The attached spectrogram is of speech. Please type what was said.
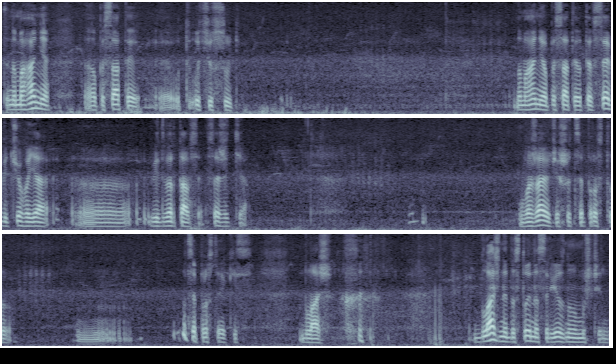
це намагання е, описати е, оцю суть. Намагання описати оте все, від чого я е, відвертався все життя. Вважаючи, що це просто ну, це просто якийсь блажь. Блажь недостойна серйозного мужчини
